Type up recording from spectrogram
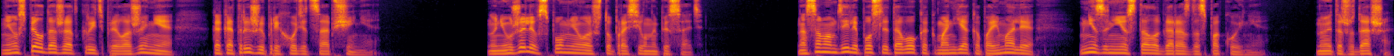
Не успел даже открыть приложение, как от рыжей приходит сообщение. Но неужели вспомнила, что просил написать? На самом деле, после того, как маньяка поймали, мне за нее стало гораздо спокойнее. Но это же Даша.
